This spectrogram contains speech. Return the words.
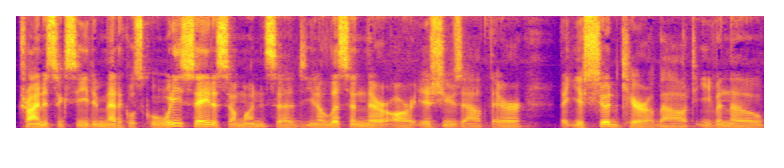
trying to succeed in medical school. What do you say to someone who said, you know, listen, there are issues out there that you should care about, even though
